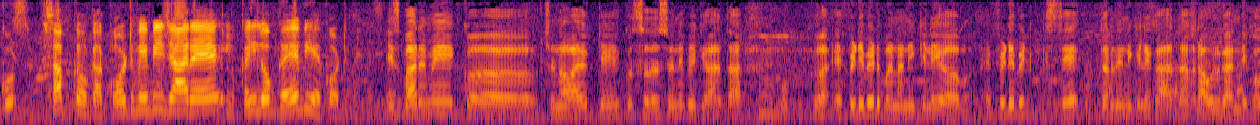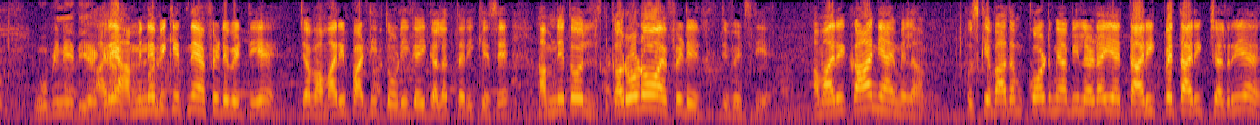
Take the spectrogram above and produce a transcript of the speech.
सब सबको का कोर्ट में भी जा रहे हैं कई लोग गए भी है कोर्ट में। इस बारे में चुनाव आयोग के कुछ सदस्यों ने भी कहा था। वो एफिडेविट बनाने के लिए एफिडेविट से उत्तर देने के लिए कहा था राहुल गांधी को। वो भी नहीं दिया अरे गया। हमने भी कितने एफिडेविट दिए? जब हमारी पार्टी तोड़ी गई गलत तरीके से हमने तो करोड़ों एफिडेविट दिए। हमारे कहाँ न्याय मिला हमें? उसके बाद हम कोर्ट में अभी लड़ाई है तारीख पे तारीख चल रही है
